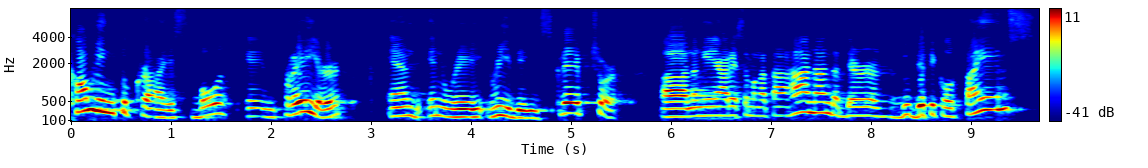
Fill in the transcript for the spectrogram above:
coming to Christ both in prayer and in re- reading scripture. Uh, nangyayari sa mga tahanan that there are difficult times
